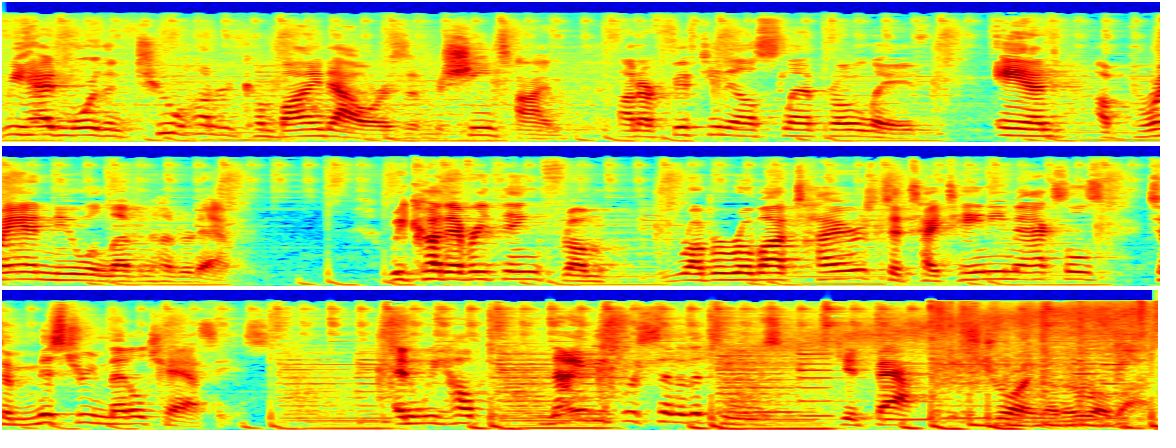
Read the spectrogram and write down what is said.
we had more than 200 combined hours of machine time on our 15L Slant Pro lathe and a brand new 1100M. We cut everything from rubber robot tires to titanium axles to mystery metal chassis. And we helped 90% of the teams get back to destroying other robots.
